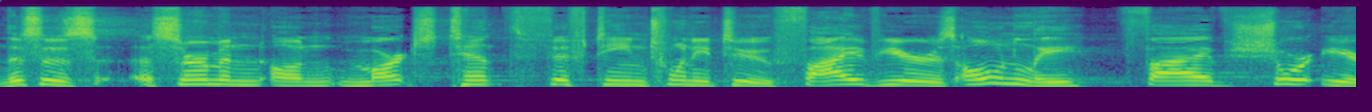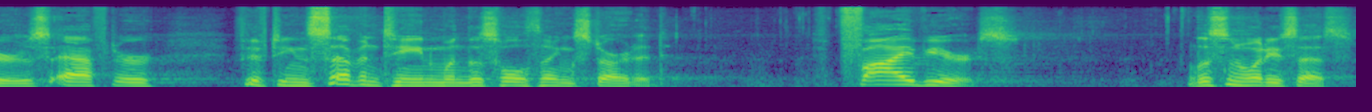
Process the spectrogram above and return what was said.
This is a sermon on March 10th, 1522, five years, only five short years after 1517 when this whole thing started. Five years. Listen to what he says.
